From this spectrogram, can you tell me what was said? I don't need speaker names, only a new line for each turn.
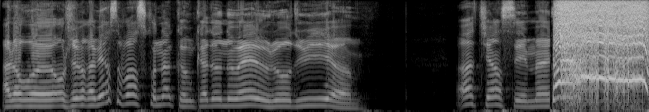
Alors, euh, j'aimerais bien savoir ce qu'on a comme cadeau Noël aujourd'hui. Euh. Ah tiens, c'est ma... Ah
